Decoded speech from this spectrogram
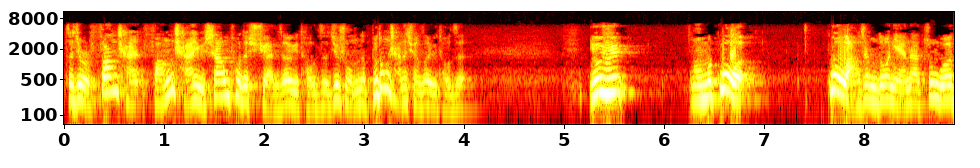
这就是房产、房产与商铺的选择与投资，就是我们的不动产的选择与投资。由于我们过过往这么多年呢，中国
